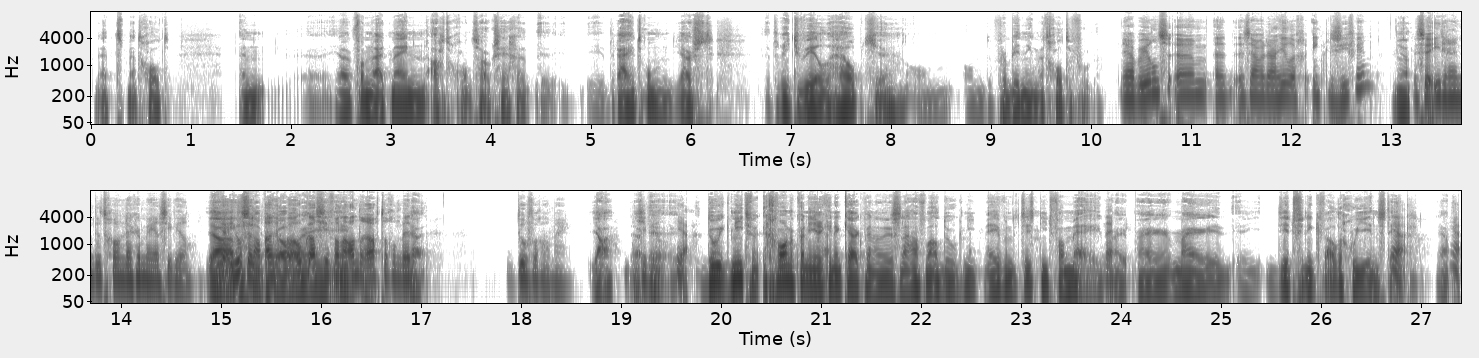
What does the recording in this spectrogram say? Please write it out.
met, met God. En ja, vanuit mijn achtergrond zou ik zeggen, je draait om. Juist het ritueel helpt je om, om de verbinding met God te voelen. Ja, bij ons um, zijn we daar heel erg inclusief in. Ja. Dus uh, iedereen doet gewoon lekker mee als hij wil. Ja, ja je hoeft ook, als, wel, ook als je van een andere achtergrond bent, ja. doe vooral mee. Ja, uh, ja, doe ik niet. Gewoon wanneer ik in een kerk ben en er is een avondmaal, doe ik niet mee, want het is niet van mij. Nee. Maar, maar, maar, dit vind ik wel de goede insteek. Ja, ja.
